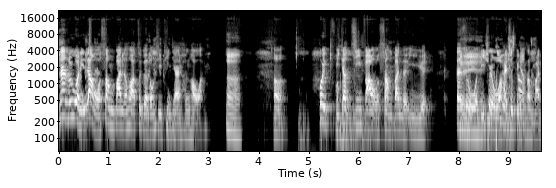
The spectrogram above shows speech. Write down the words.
那如果你让我上班的话，这个东西听起来很好玩。嗯嗯。会比较激发我上班的意愿，但是我的确我还是不想上班。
